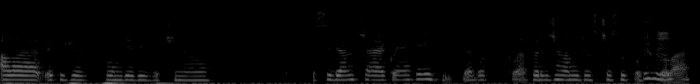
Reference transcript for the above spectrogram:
Ale jakože pondělí většinou si dám třeba jako nějaký hit nebo takhle, protože mám dost času po Mhm. škole.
